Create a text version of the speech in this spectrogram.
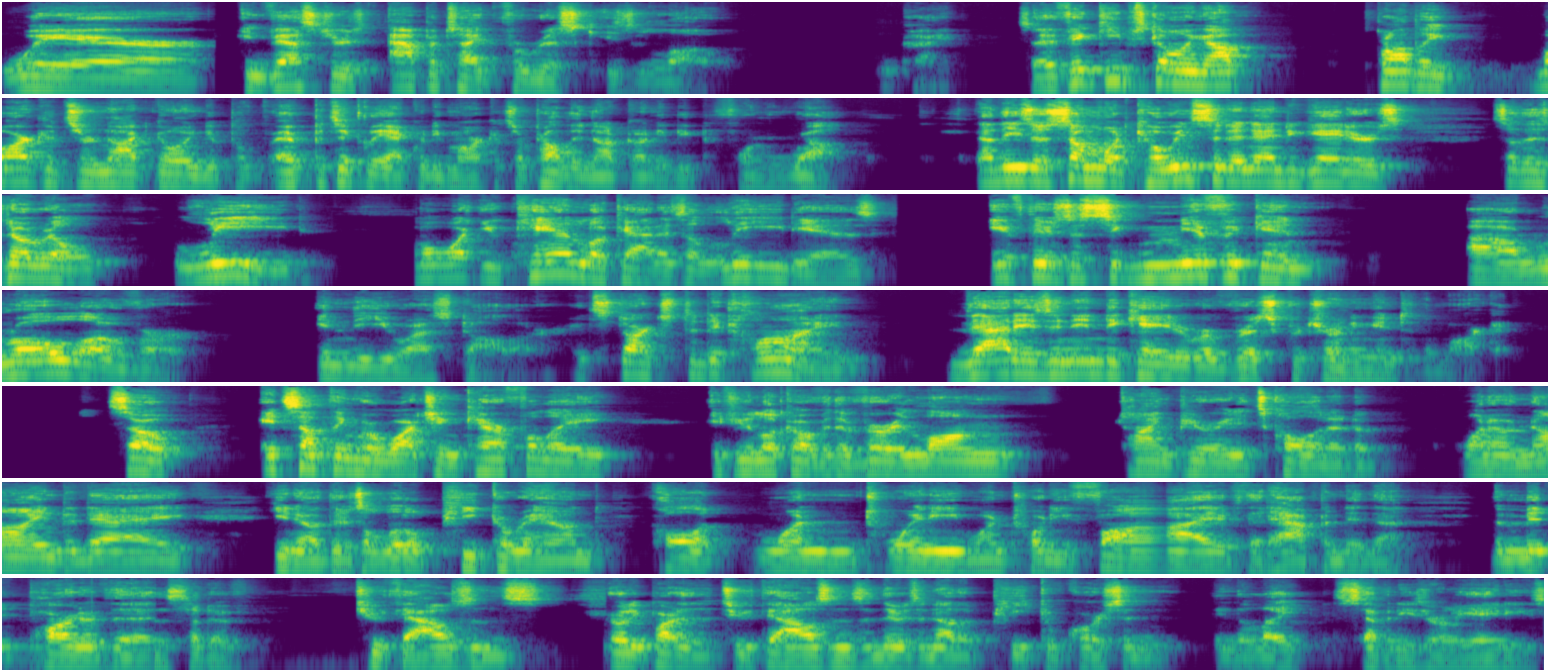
where investors' appetite for risk is low. Okay. So if it keeps going up, probably markets are not going to, particularly equity markets, are probably not going to be performing well. Now, these are somewhat coincident indicators, so there's no real lead. But what you can look at as a lead is if there's a significant uh, rollover in the US dollar, it starts to decline, that is an indicator of risk returning into the market. So it's something we're watching carefully. If you look over the very long time period, it's call it at a 109 today. You know, there's a little peak around, call it 120, 125 that happened in the, the mid part of the sort of 2000s, early part of the 2000s. And there was another peak, of course, in in the late 70s, early 80s.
